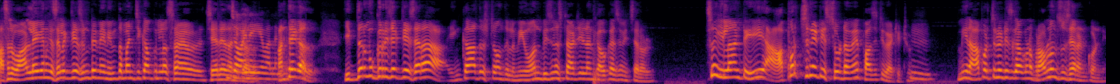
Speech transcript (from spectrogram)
అసలు వాళ్ళే కనుక సెలెక్ట్ చేసి ఉంటే నేను ఇంత మంచి కంపెనీలో చేరేదాన్ని అంతేకాదు ఇద్దరు ముగ్గురు రిజెక్ట్ చేశారా? ఇంకా అదృష్టవంతులు. మీ ఓన్ బిజినెస్ స్టార్ట్ చేయడానికి అవకాశం ఇచ్చారు వాళ్ళు. సో ఇలాంటి ఆపర్చునిటీస్ చూడడమే పాజిటివ్ యాటిట్యూడ్. మీరు ఆపర్చునిటీస్ కాకుండా ప్రాబ్లమ్స్ చూశారనుకోండి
